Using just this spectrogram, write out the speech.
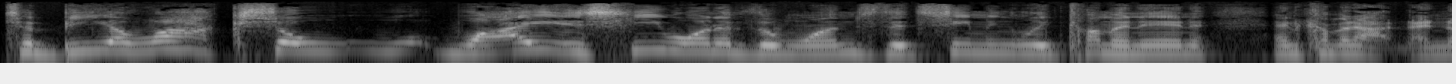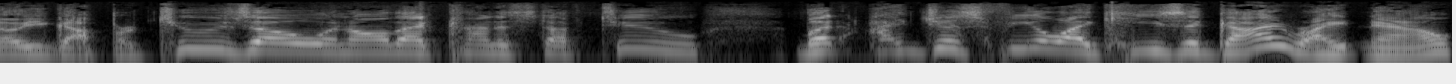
to be a lock. So why is he one of the ones that's seemingly coming in and coming out? And I know you got Bortuzzo and all that kind of stuff too, but I just feel like he's a guy right now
